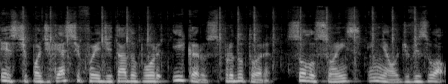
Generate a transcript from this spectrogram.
Este podcast foi editado por Icarus Produtora, soluções em audiovisual.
